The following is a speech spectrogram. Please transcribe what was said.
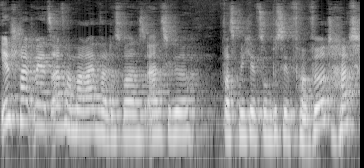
Ihr schreibt mir jetzt einfach mal rein, weil das war das Einzige, was mich jetzt so ein bisschen verwirrt hat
